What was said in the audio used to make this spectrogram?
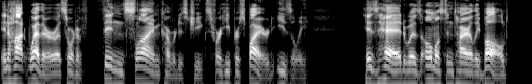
In hot weather, a sort of thin slime covered his cheeks, for he perspired easily. His head was almost entirely bald,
